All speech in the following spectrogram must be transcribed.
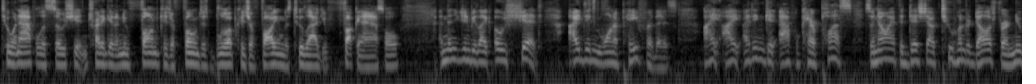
to an Apple associate and try to get a new phone because your phone just blew up because your volume was too loud. You fucking asshole and then you're gonna be like, oh shit, I didn't want to pay for this. I, I, I didn't get Apple Care Plus, so now I have to dish out $200 for a new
